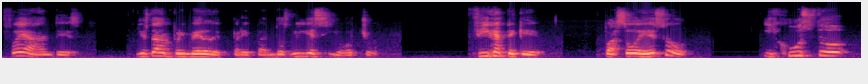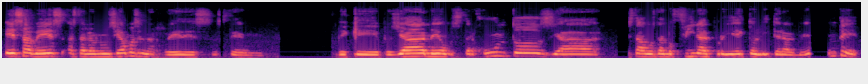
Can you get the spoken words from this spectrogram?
Fue antes. Yo estaba en primero de prepa, en 2018. Fíjate que pasó eso. Y justo esa vez, hasta lo anunciamos en las redes, este, de que pues ya no íbamos a estar juntos, ya estábamos dando fin al proyecto literalmente.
